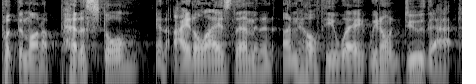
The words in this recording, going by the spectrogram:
put them on a pedestal and idolize them in an unhealthy way. We don't do that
